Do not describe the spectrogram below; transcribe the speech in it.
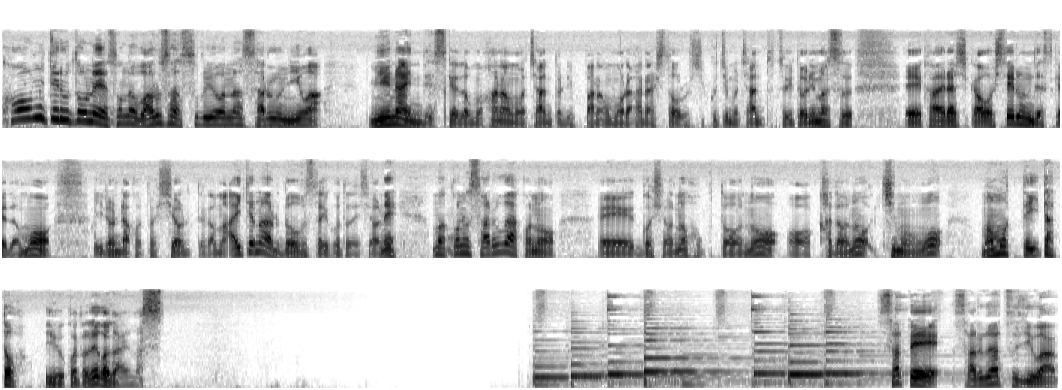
顔見てるとね、そんな悪さするような猿には、見えないんですけども、鼻もちゃんと立派なおもろい話しとるし、口もちゃんとついております。えー可愛らしい顔をしてるんですけども、いろんなことをしよるというか、まあ、愛嬌のある動物ということでしょうね。まあ、この猿がこの、えー御所の北東の角の鬼門を守っていたということでございます。さて、猿ヶ辻は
